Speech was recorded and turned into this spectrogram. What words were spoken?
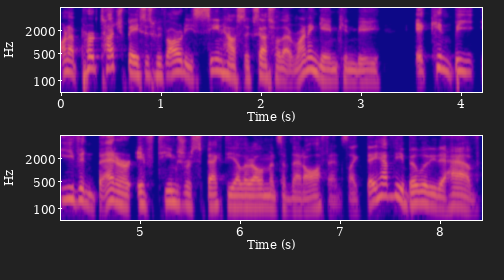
on a per touch basis. We've already seen how successful that running game can be. It can be even better if teams respect the other elements of that offense. Like they have the ability to have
